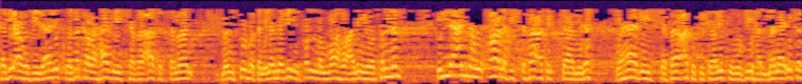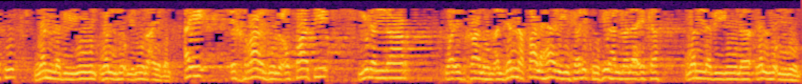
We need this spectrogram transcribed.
تبعه في ذلك وذكر هذه الشفاعات الثمان منسوبة إلى النبي صلى الله عليه وسلم إلا أنه قال في الشفاعة الثامنة وهذه الشفاعة تشاركه فيها الملائكة والنبيون والمؤمنون أيضا. أي إخراج العصاة من النار وإدخالهم الجنة. قال هذه يشاركه فيها الملائكة والنبيون والمؤمنون.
